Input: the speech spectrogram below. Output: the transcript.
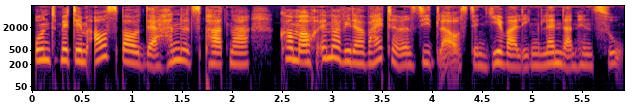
und mit dem Ausbau der Handelspartner kommen auch immer wieder weitere Siedler aus den jeweiligen Ländern hinzu.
